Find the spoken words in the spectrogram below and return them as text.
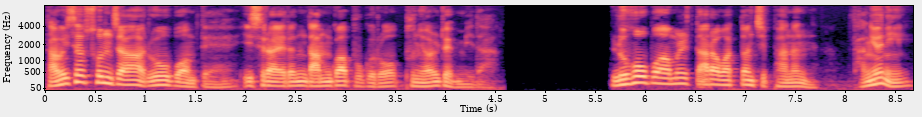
다윗의 손자 르호보암 때 이스라엘은 남과 북으로 분열됩니다. 르호보암을 따라왔던 지파는 당연히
